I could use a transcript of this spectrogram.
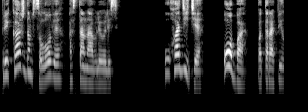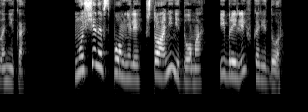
при каждом слове останавливались. «Уходите! Оба!» — поторопила Ника. Мужчины вспомнили, что они не дома, и брели в коридор.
